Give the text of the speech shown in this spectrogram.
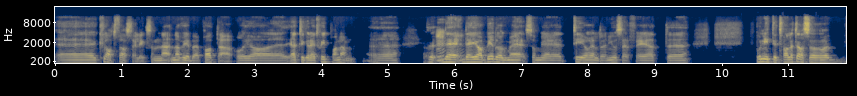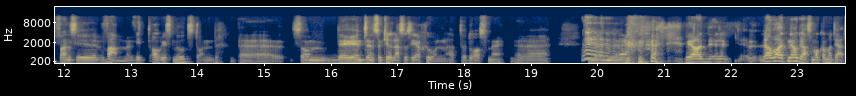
eh, klart för sig liksom, när, när vi började prata och jag, jag tycker det är ett skitbra namn. Eh, mm. det, det jag bidrog med som är tio år äldre än Josef är att eh, på 90-talet då så fanns ju VAM, Vitt ariskt motstånd. Eh, som, det är ju inte en så kul association att dras med. Eh, men eh, vi har, det har varit några som har kommenterat,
